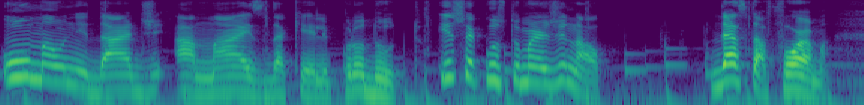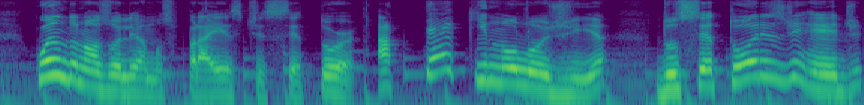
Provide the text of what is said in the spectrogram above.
uma unidade a mais daquele produto. Isso é custo marginal. Desta forma, quando nós olhamos para este setor, a tecnologia dos setores de rede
